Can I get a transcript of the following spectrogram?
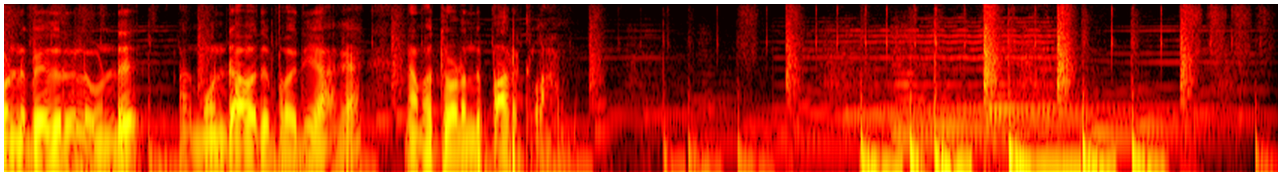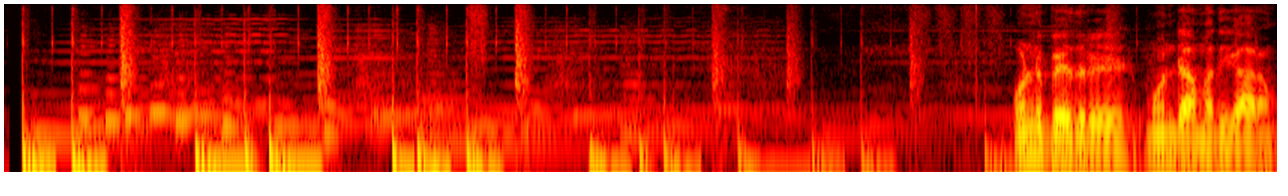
ஒன்று பேதூரில் உண்டு. அது மூன்றாவது பகுதியாக நம்ம தொடர்ந்து பார்க்கலாம். ஒன்று பேதுரு மூன்றாம் அதிகாரம்.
